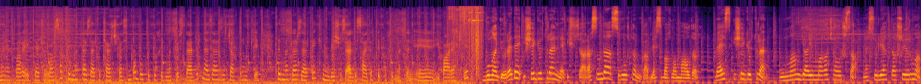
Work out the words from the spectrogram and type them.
əməliyyatlara ehtiyacı olarsa, xidmətlər zərfi çərçivəsində bu tibbi xidmət göstərilir. Nəzərinizə çatdırım ki, xidmətlər zərfi 2550 sayda tibbi xidmətdən e, ibarətdir. Buna görə də işə götürənlə işçi arasında sığorta müqaviləsi bağlanmalıdır. Bəs işə götürən bundan yayınmağa çalışsa, məsuliyyət daşıyırmı?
